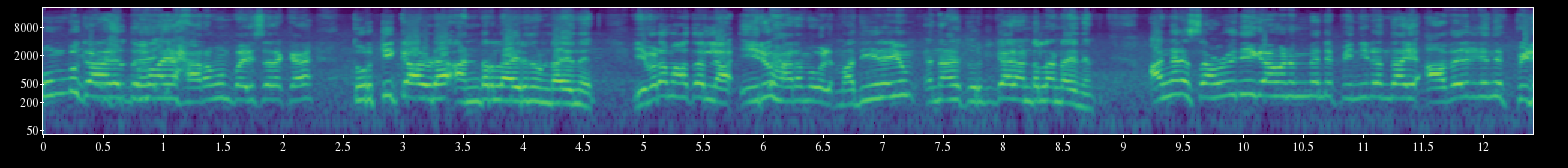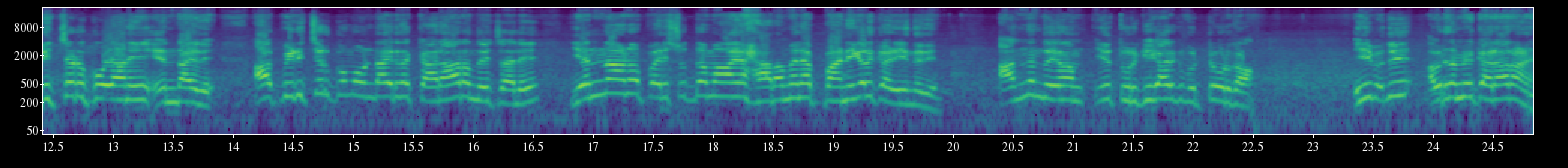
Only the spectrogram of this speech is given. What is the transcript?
മുമ്പ് കാലത്തുമായ ഹറമും പരിസരമൊക്കെ തുർക്കിക്കാരുടെ അണ്ടറിലായിരുന്നു ഉണ്ടായിരുന്നത്. ഇവിടെ മാത്രമല്ല ഇരു ഹറമുകൾ മദീനയും എന്നാണ് തുർക്കിക്കാരുടെ അണ്ടറിലുണ്ടായിരുന്നത്. അങ്ങനെ സൗദി ഗവൺമെന്റ് പിന്നീട് എന്തായി? അവരിൽ നിന്ന് പിടിച്ചെടുക്കുകയാണ് ഈ ഉണ്ടായത്. ആ പിടിച്ചെടുക്കുമ്പോൾ ഉണ്ടായിരുന്ന കരാർ എന്ന് വെച്ചാൽ എന്നാണോ പരിശുദ്ധമായ ഹറമിലെ പണികൾ കഴിയുന്നത്? അന്ന് എന്ത് ചെയ്യണം? ഇത് തുർക്കിക്കാർക്ക് വിട്ടുകൊടുക്കണം. ഈ ഇത് അവർ തമ്മിൽ കരാറാണ്.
